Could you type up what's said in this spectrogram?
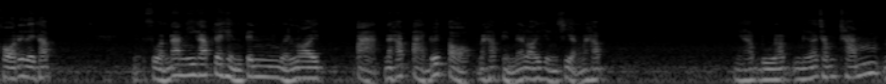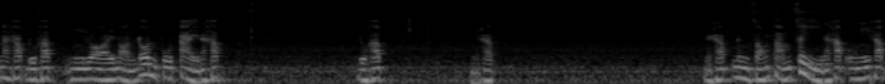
คอได้เลยครับส่วนด้านนี้ครับจะเห็นเป็นเหมือนรอยปาดนะครับ ปาดด้วยตอกนะครับ เห็นไหมรอยเฉียงเฉียงๆนะครับนี่ครับดูครับเนื้อช้ำๆนะครับ ดูครับ มีรอยหนอนด้นปูไต่นะครับ ดูครับนี่ครับนะครับหนึ่งสองสามสี่นะครับ องค์นี้ครับ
